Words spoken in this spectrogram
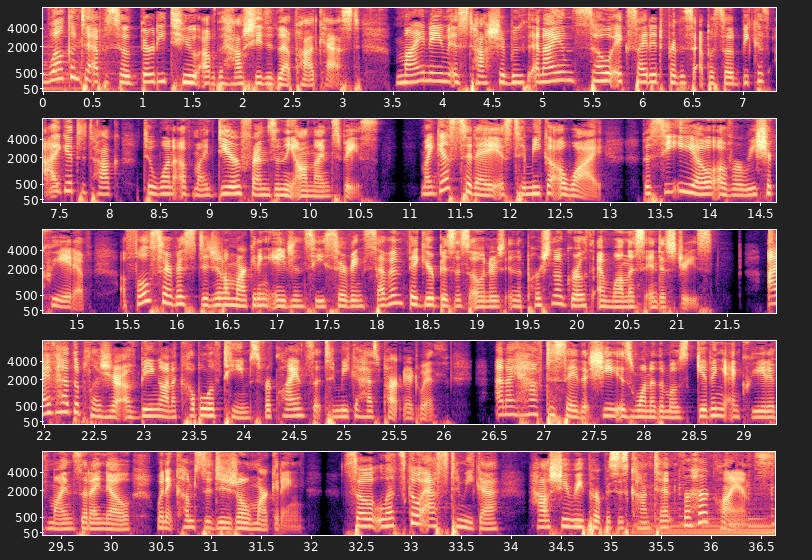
Welcome to episode 32 of the How She Did That podcast. My name is Tasha Booth, and I am so excited for this episode because I get to talk to one of my dear friends in the online space. My guest today is Tamika Awai, the CEO of Orisha Creative, a full service digital marketing agency serving seven figure business owners in the personal growth and wellness industries. I've had the pleasure of being on a couple of teams for clients that Tamika has partnered with. And I have to say that she is one of the most giving and creative minds that I know when it comes to digital marketing. So let's go ask Tamika how she repurposes content for her clients.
